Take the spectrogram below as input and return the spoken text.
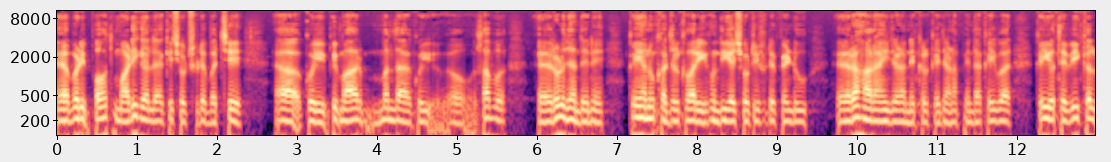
ਇਹ ਬੜੀ ਬਹੁਤ ਮਾੜੀ ਗੱਲ ਹੈ ਕਿ ਛੋਟੇ ਛੋਟੇ ਬੱਚੇ ਅ, ਕੋਈ ਬਿਮਾਰ ਬੰਦਾ ਕੋਈ ਉਹ ਸਭ ਅ, ਰੁੜ ਜਾਂਦੇ ਨੇ। ਕਈਆਂ ਨੂੰ ਖੱਜਲ ਖੁਆਰੀ ਹੁੰਦੀ ਹੈ ਛੋਟੇ ਛੋਟੇ ਪਿੰਡੂ ਅ, ਰਾਹਾਂ ਰਾਹੀਂ ਜਿਹੜਾ ਨਿਕਲ ਕੇ ਜਾਣਾ ਪੈਂਦਾ। ਕਈ ਵਾਰ ਕਈ ਉੱਥੇ ਵਹੀਕਲ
